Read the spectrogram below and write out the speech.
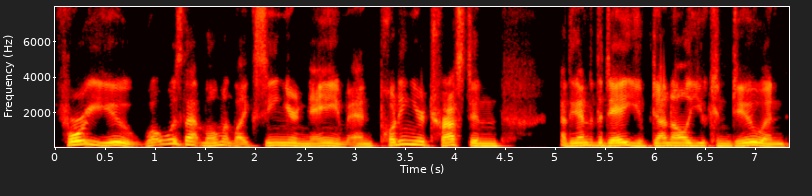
For you, what was that moment like seeing your name and putting your trust in? At the end of the day, you've done all you can do, and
